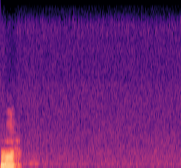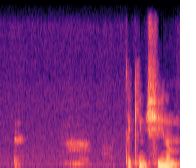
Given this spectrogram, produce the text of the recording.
О. Таким чином.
